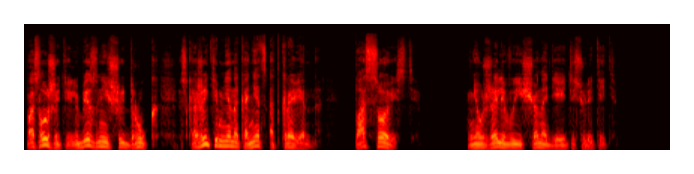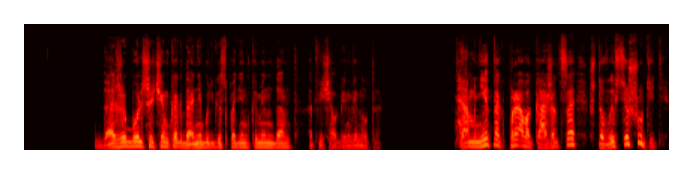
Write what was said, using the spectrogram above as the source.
«Послушайте, любезнейший друг, скажите мне, наконец, откровенно, по совести, неужели вы еще надеетесь улететь?» Даже больше, чем когда-нибудь, господин комендант, отвечал Бенвенуто. А мне так право кажется, что вы все шутите.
